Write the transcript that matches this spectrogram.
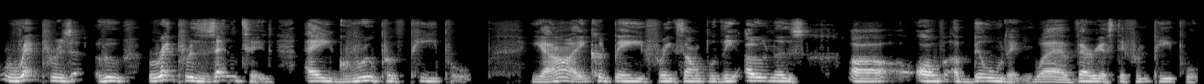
repre- who represented a group of people. Yeah, it could be, for example, the owners uh, of a building where various different people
